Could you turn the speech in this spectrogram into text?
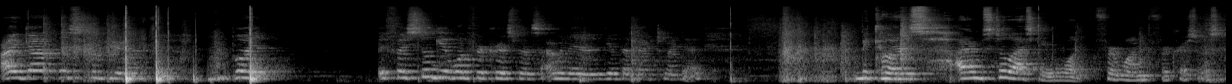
I got this computer, but if I still get one for Christmas, I'm gonna give that back to my dad because I'm still asking one for one for Christmas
